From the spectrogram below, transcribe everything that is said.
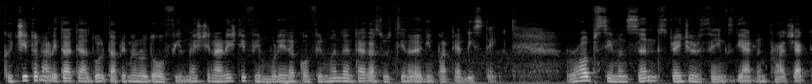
cât și tonalitatea adultă a primelor două filme, scenariștii filmului reconfirmând întreaga susținere din partea Disney. Rob Simonson, Stranger Things, The Adam Project,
